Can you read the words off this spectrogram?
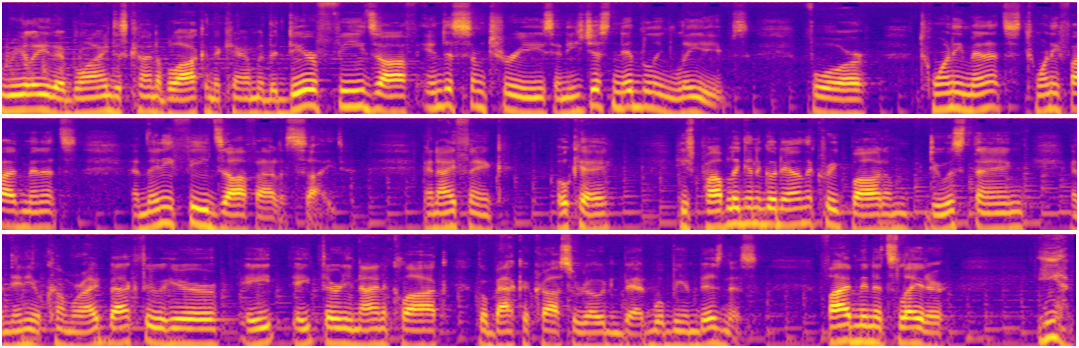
Really, the blind is kind of blocking the camera. The deer feeds off into some trees and he's just nibbling leaves for 20 minutes, 25 minutes, and then he feeds off out of sight. And I think, okay, he's probably gonna go down the creek bottom, do his thing, and then he'll come right back through here, 8, 8.30, 9 o'clock, go back across the road in bed, we'll be in business. Five minutes later, Ian,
